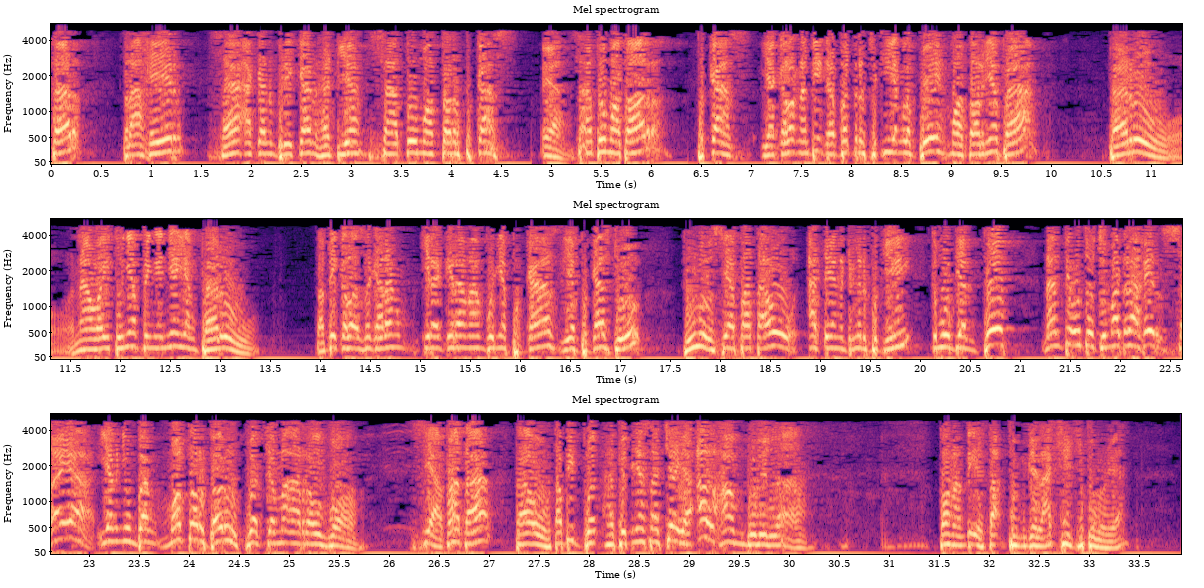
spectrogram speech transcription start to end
terakhir, saya akan berikan hadiah satu motor bekas. Ya, satu motor bekas. Ya kalau nanti dapat rezeki yang lebih, motornya ba baru. Nawaitunya pengennya yang baru. Tapi kalau sekarang kira-kira mampunya bekas, ya bekas dulu. Dulu siapa tahu ada yang dengar begini, kemudian beb Nanti untuk Jumat terakhir saya yang nyumbang motor baru buat jamaah Raudhah. Siapa tak tahu, tapi buat Habibnya saja ya alhamdulillah. Toh nanti ya tak tunggu lagi gitu loh ya.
